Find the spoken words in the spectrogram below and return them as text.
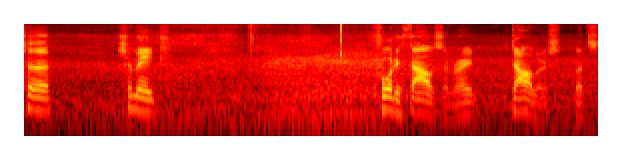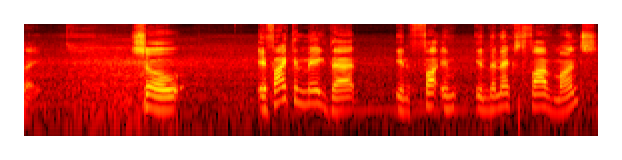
to to make 40,000, right? Dollars, let's say. So, if I can make that in, fi- in in the next five months,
